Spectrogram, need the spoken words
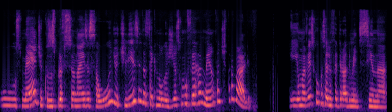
os médicos, os profissionais de saúde, utilizem das tecnologias como ferramenta de trabalho. E uma vez que o Conselho Federal de Medicina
